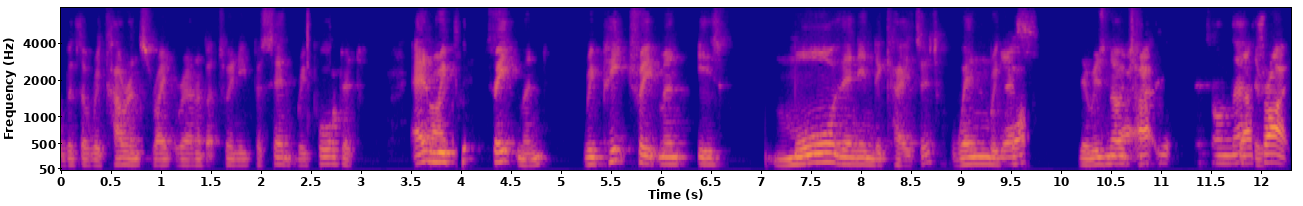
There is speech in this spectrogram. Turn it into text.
with the recurrence rate around about 20% reported. And Right. repeat treatment, repeat treatment is more than indicated when required. Yes. There is no Uh, time on that. That's right.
